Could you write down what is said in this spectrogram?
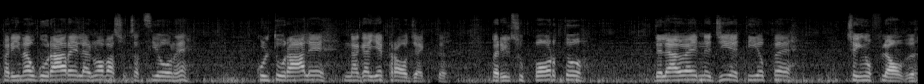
per inaugurare la nuova associazione culturale Nagaye Project per il supporto della ONG etiope Chain of Love.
